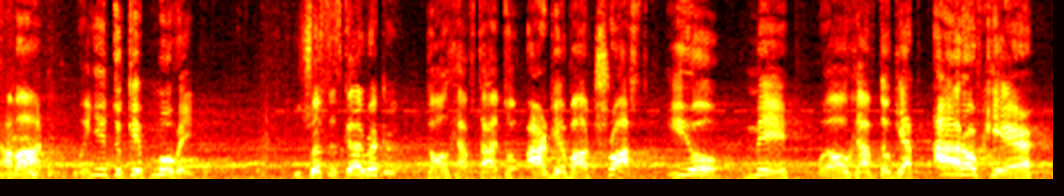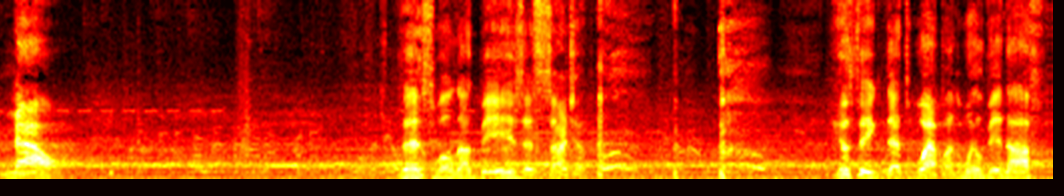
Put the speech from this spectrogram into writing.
Come on, we need to keep moving. You trust this guy, Recker? Don't have time to argue about trust. You, me, we all have to get out of here now. This will not be easy, Sergeant. you think that weapon will be enough?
